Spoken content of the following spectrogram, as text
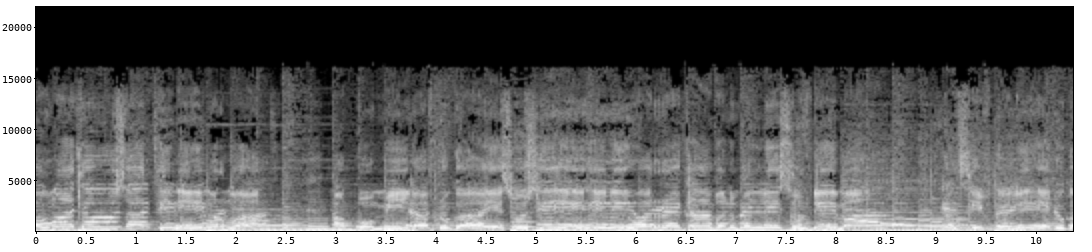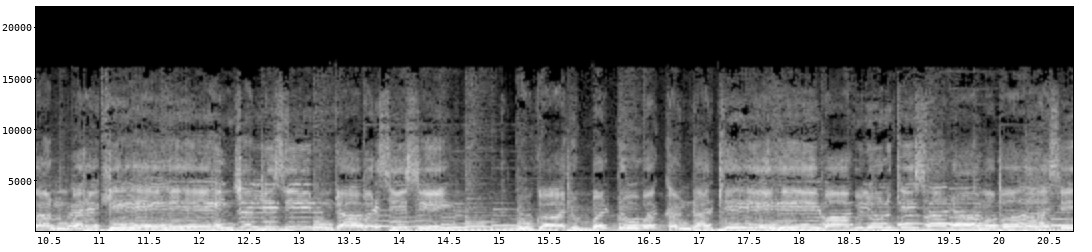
uumaa ta'uu isaatti ni morma. Abboommiidhaaf dhugaa Yesuusiin warra qaban balleessuuf deema. Kan siif galee dhugaan bara kee hin jallisiin hundaa barsiisi. Dhugaa dubbadhu bakka hundaatti Baabiloon keessaa nama baasi.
